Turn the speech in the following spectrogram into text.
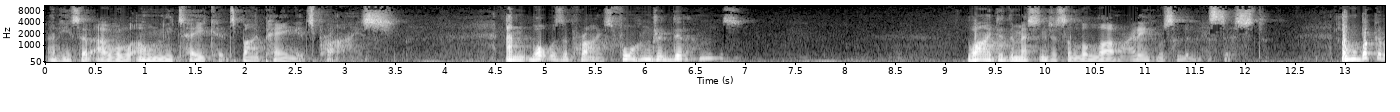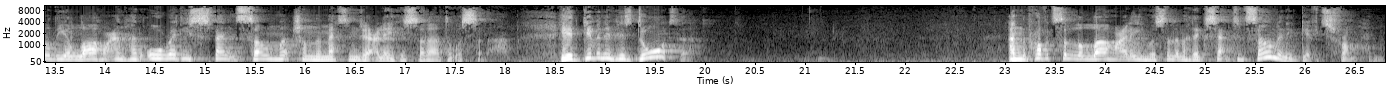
And he said, I will only take it by paying its price. And what was the price? 400 dirhams? Why did the Messenger sallallahu alaihi wasallam insist? Abu Bakr radiallahu anh had already spent so much on the Messenger alayhi salatu wasalam. He had given him his daughter. And the Prophet wasallam had accepted so many gifts from him.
